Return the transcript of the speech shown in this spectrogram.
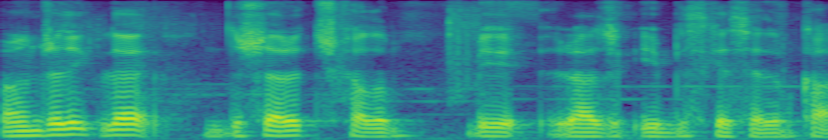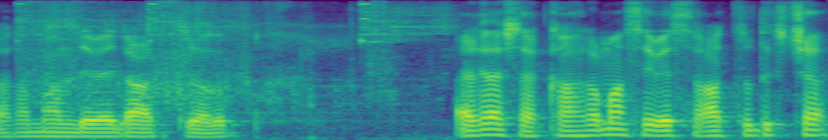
öncelikle dışarı çıkalım. Bir birazcık iblis keselim. Kahraman leveli arttıralım. Arkadaşlar kahraman seviyesi arttırdıkça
